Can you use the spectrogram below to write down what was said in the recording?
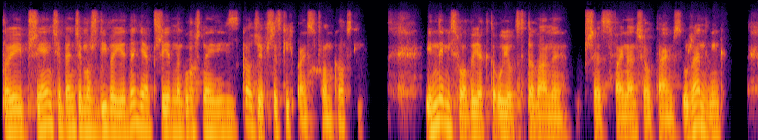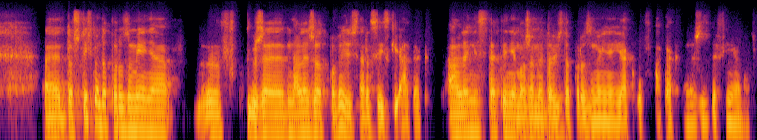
To jej przyjęcie będzie możliwe jedynie przy jednogłośnej zgodzie wszystkich państw członkowskich. Innymi słowy, jak to ujął cytowany przez Financial Times urzędnik, doszliśmy do porozumienia, że należy odpowiedzieć na rosyjski atak, ale niestety nie możemy dojść do porozumienia, jak ów atak należy zdefiniować.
